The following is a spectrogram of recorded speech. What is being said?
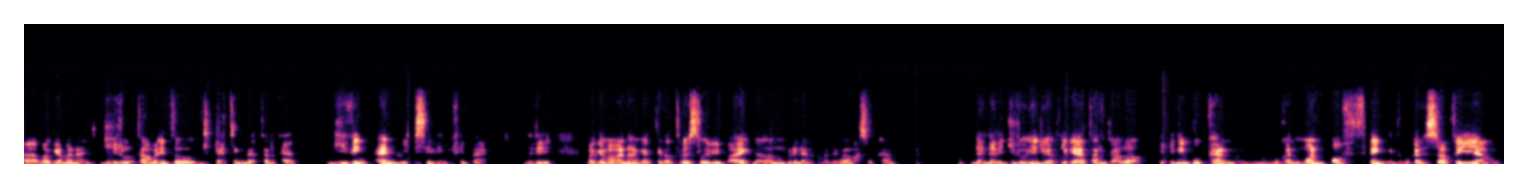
Uh, bagaimana judul utamanya itu Getting Better at Giving and Receiving Feedback. Jadi, bagaimana agar kita terus lebih baik dalam memberi dan menerima masukan. Dan dari judulnya juga kelihatan kalau ini bukan bukan one off thing, gitu, bukan sesuatu yang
